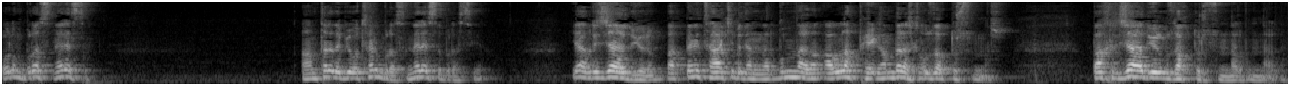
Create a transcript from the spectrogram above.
Oğlum burası neresi? Antalya'da bir otel burası. Neresi burası ya? Ya rica ediyorum. Bak beni takip edenler bunlardan Allah peygamber aşkına uzak dursunlar. Bak rica ediyorum uzak dursunlar bunlardan.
